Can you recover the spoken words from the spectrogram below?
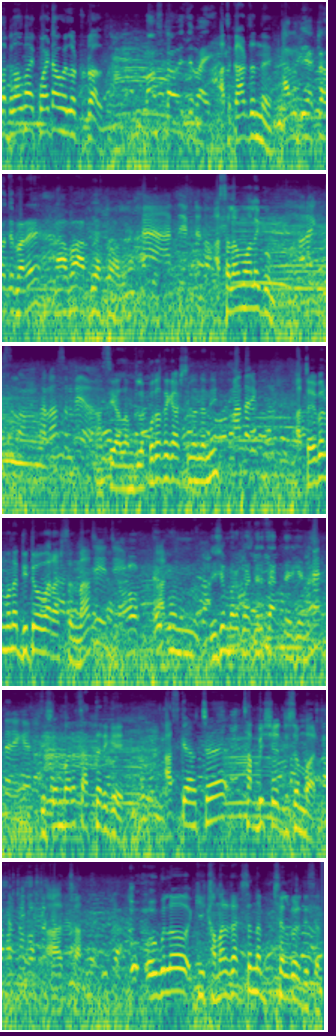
তাহলে বেলাল ভাই কয়টা হলো টোটাল পাঁচটা হয়েছে ভাই। আচ্ছা কার জন্য? আরও দুই একটা হতে পারে। না বা আর দুই একটা হবে হ্যাঁ আর একটা হবে। আসসালামু আলাইকুম। ওয়ালাইকুম আসসালাম। ভালো আছেন ভাইয়া? আছি আলহামদুলিল্লাহ। কোথা থেকে আসছিলেন জানি? মাদারীপুর। আচ্ছা এবার মনে হয় দ্বিতীয়বার আসছেন না? জি জি। এখন ডিসেম্বর কয় তারিখ? চার তারিখে না? চার তারিখে। ডিসেম্বরের চার তারিখে। আজকে হচ্ছে ছাব্বিশে ডিসেম্বর। আচ্ছা। ওগুলো কি খামারে রাখছেন না সেল করে দিছেন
